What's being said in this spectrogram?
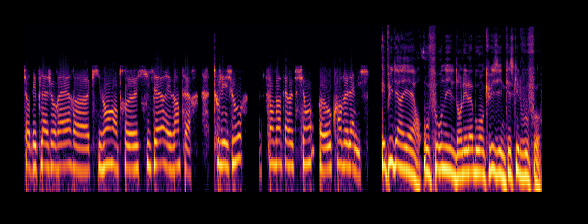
sur des plages horaires qui vont entre 6h et 20h tous les jours, sans interruption, au cours de la nuit. Et puis derrière, au fournil, dans les labos en cuisine, qu'est-ce qu'il vous faut?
